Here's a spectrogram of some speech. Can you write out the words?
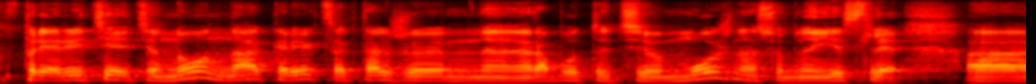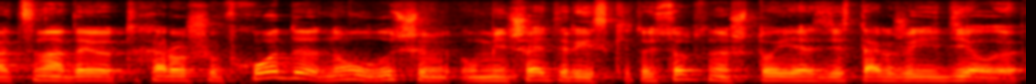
в приоритете, но на коррекциях также работать можно, особенно если а, цена дает хорошие входы, но лучше уменьшать риски. То есть, собственно, что я здесь также и делаю.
